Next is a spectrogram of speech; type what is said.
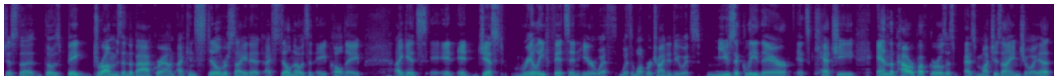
Just the those big drums in the background. I can still recite it. I still know it's an ape called ape. Like it's it it just really fits in here with with what we're trying to do. It's musically there, it's catchy, and the Powerpuff Girls as as much as I enjoy it,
